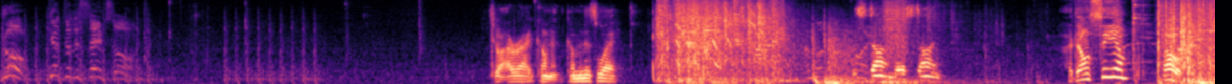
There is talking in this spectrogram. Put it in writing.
Go. Get to the safe zone. To our right, coming. Coming this way. I'm under They're stunned. They're stunned. I don't see him. Oh,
